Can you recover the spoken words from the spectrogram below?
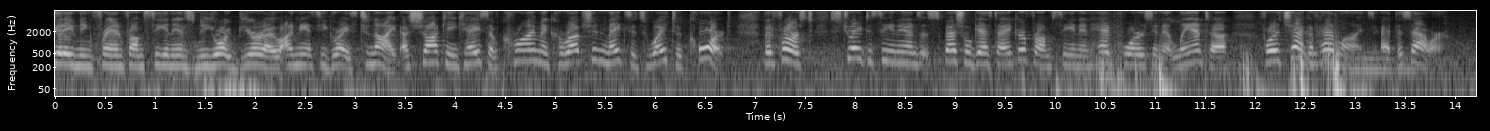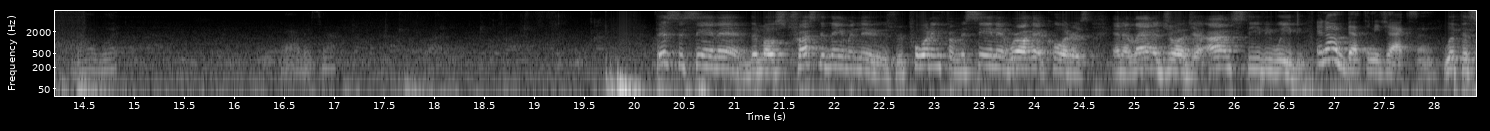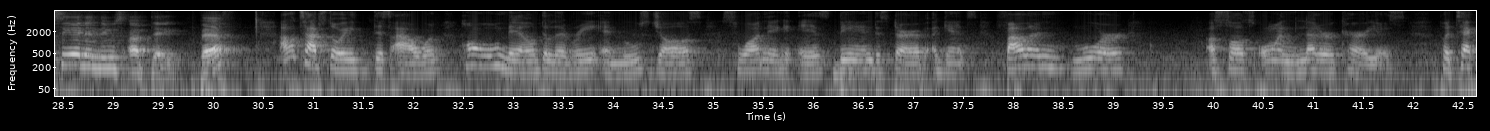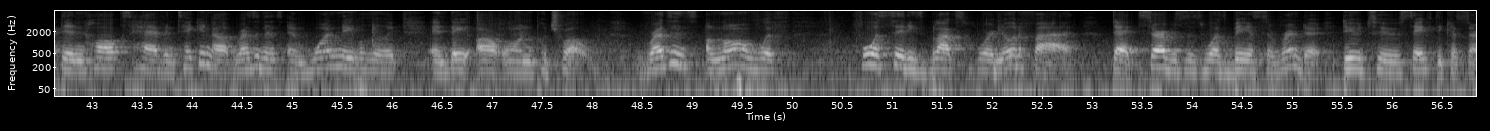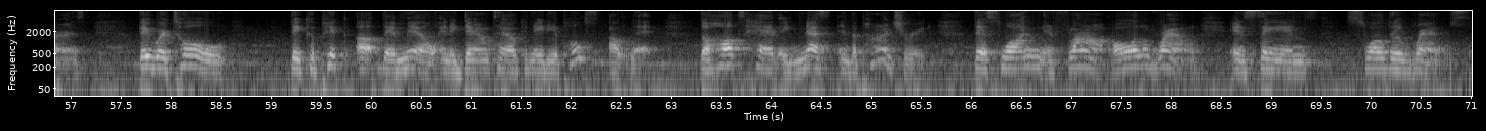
Good evening, friend. From CNN's New York Bureau, I'm Nancy Grace. Tonight, a shocking case of crime and corruption makes its way to court. But first, straight to CNN's special guest anchor from CNN headquarters in Atlanta for a check of headlines at this hour. This is CNN, the most trusted name in news, reporting from the CNN World Headquarters in Atlanta, Georgia. I'm Stevieweevie. And I'm Bethany Jackson. With the CNN News Update. Beth? Our top story this hour home mail delivery and Moose Jaws, Swanig is being disturbed against following more assaults on letter carriers. Protecting hawks having taken up residents in one neighborhood and they are on patrol. Residents, along with four cities blocks were notified that services was being surrendered due to safety concerns. They were told they could pick up their mail in a downtown Canadian Post outlet. The hawks have a nest in the pine tree. They're swatting and flying all around and saying swallow Reynolds.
